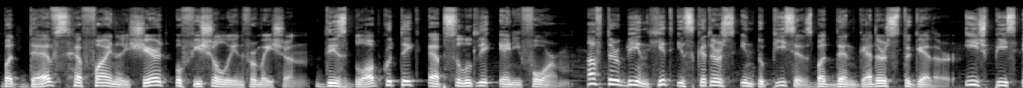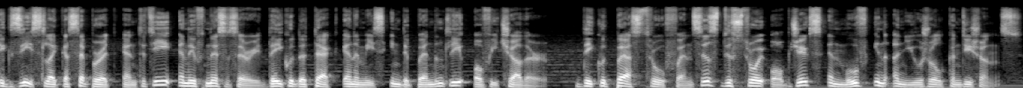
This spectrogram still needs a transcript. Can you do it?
but devs have finally shared official information. This blob could take absolutely any form. After being hit, it scatters into pieces but then gathers together. Each piece exists like a separate entity and if necessary, they could attack enemies independently of each other. They could pass through fences, destroy objects and move in unusual conditions.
